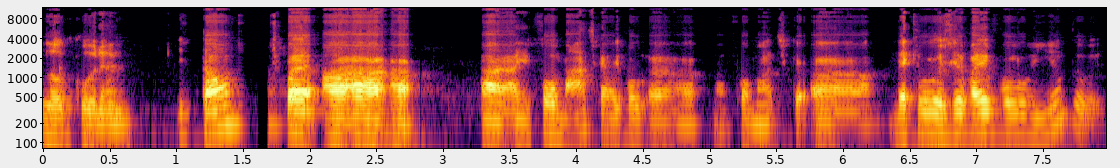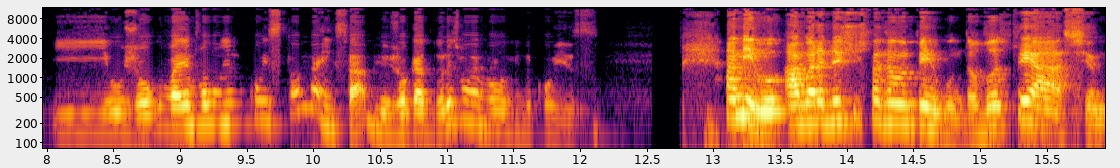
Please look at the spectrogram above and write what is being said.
Loucura. Então, tipo, a, a, a, a informática, a, informática, a tecnologia vai evoluindo e o jogo vai evoluindo com isso também, sabe? Os jogadores vão evoluindo com isso. Amigo, agora deixa eu te fazer uma pergunta. Você acha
